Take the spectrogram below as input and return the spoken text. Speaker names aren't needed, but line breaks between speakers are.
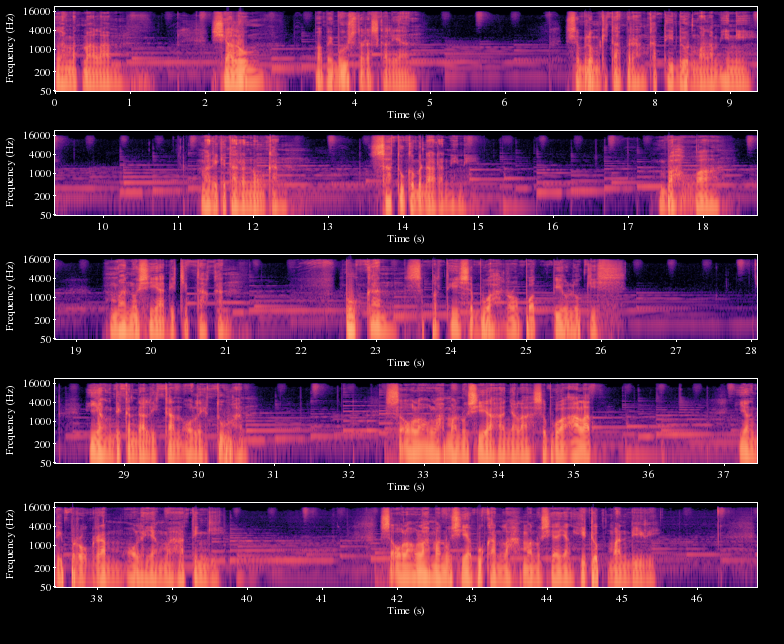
Selamat malam, Shalom, Bapak Ibu saudara sekalian. Sebelum kita berangkat tidur malam ini, mari kita renungkan satu kebenaran ini, bahwa manusia diciptakan bukan seperti sebuah robot biologis yang dikendalikan oleh Tuhan. Seolah-olah manusia hanyalah sebuah alat yang diprogram oleh Yang Maha Tinggi. Seolah-olah manusia bukanlah manusia yang hidup mandiri,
